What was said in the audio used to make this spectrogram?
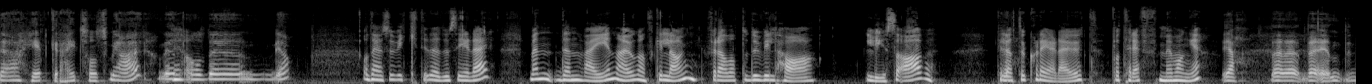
det er helt greit sånn som jeg er. Det, Ja. og det, ja. Og det er jo så viktig det du sier der. Men den veien er jo ganske lang fra at du vil ha lyset av, til at du kler deg ut på treff med mange. Ja, det, det, det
